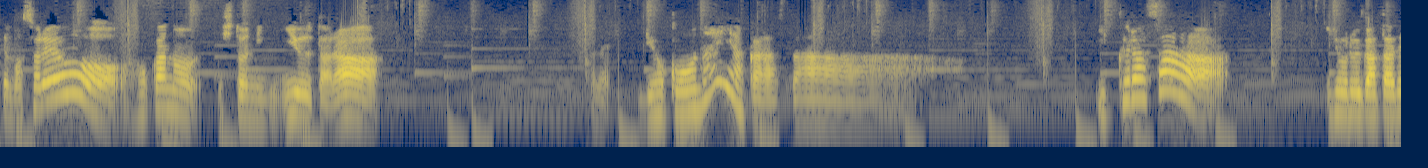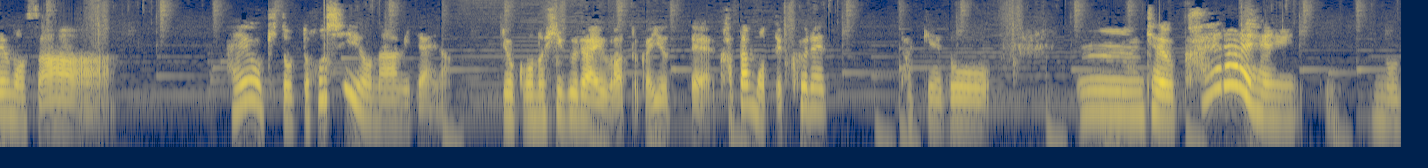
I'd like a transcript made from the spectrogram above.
でもそれを他の人に言うたら、あれ、旅行なんやからさ、いくらさ、夜型でもさ、早起きとってほしいよな、みたいな。旅行の日ぐらいはとか言って、肩持ってくれたけど、うーん、けど変えられへんの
